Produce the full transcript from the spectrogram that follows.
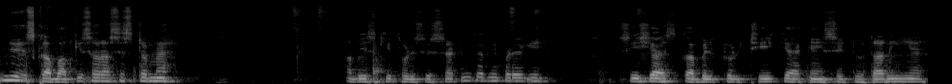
ये इसका बाकी सारा सिस्टम है। अब इसकी थोड़ी सी सेटिंग करनी पड़ेगी। शीशा इसका बिल्कुल ठीक है, कहीं से टूटा नहीं है।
